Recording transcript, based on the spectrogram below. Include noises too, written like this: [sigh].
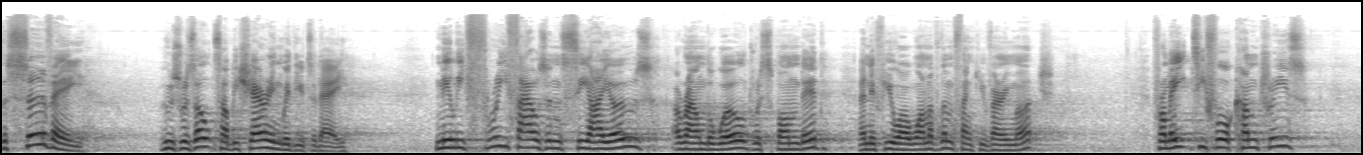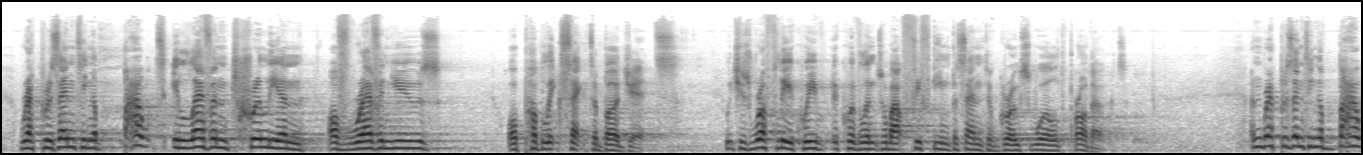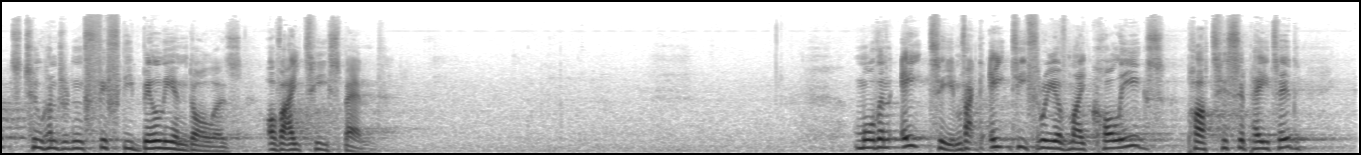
The survey, whose results I'll be sharing with you today, nearly 3,000 CIOs around the world responded, and if you are one of them, thank you very much. From 84 countries, representing about 11 trillion of revenues or public sector budgets, which is roughly equi- equivalent to about 15% of gross world product, and representing about $250 billion of IT spend. More than 80, in fact, 83 of my colleagues participated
